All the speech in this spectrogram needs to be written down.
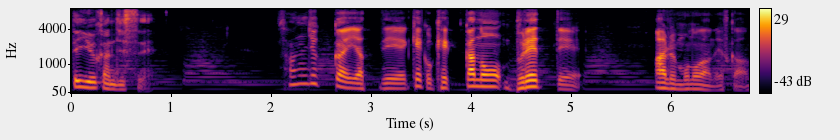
ていう感じですね。30回やって結構結果のブレってあるものなんですか？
